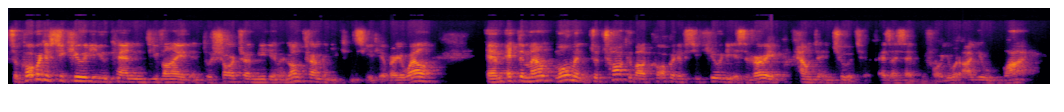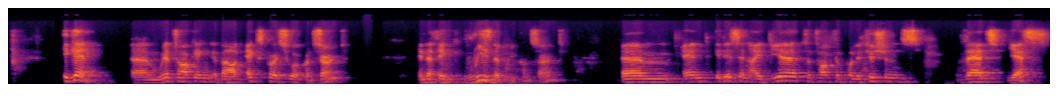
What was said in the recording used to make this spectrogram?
So cooperative security you can divide into short-term, medium, and long-term, and you can see it here very well. Um, at the moment, to talk about cooperative security is very counterintuitive, as I said before. You would argue why. Again, um, we're talking about experts who are concerned, and I think reasonably concerned. Um, and it is an idea to talk to politicians that, yes,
